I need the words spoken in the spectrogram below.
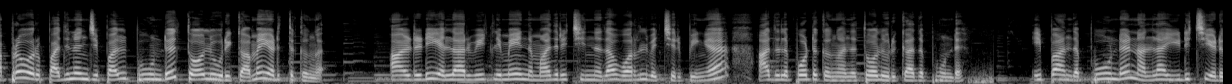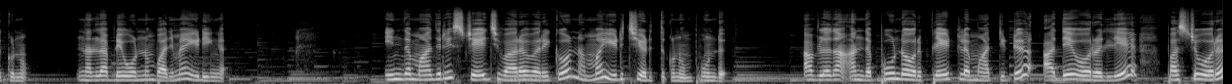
அப்புறம் ஒரு பதினஞ்சு பல் பூண்டு தோல் உரிக்காமல் எடுத்துக்கோங்க. ஆல்ரெடி எல்லார் வீட்லேயுமே இந்த மாதிரி சின்னதாக உரல் வச்சுருப்பீங்க. அதில் போட்டுக்கோங்க அந்த தோல் உரிக்காத பூண்டு. இப்போ அந்த பூண்டை நல்லா இடித்து எடுக்கணும். நல்லா அப்படியே ஒன்றும் பாதியமாக இடிங்க. இந்த மாதிரி ஸ்டேஜ் வர வரைக்கும் நம்ம இடித்து எடுத்துக்கணும் பூண்டு. அவ்வளோதான் அந்த பூண்டை ஒரு பிளேட்டில் மாற்றிட்டு அதே உரல்லையே ஃபஸ்ட்டு ஒரு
